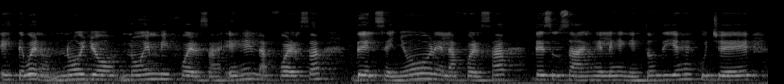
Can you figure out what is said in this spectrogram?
Este, bueno, no yo, no en mi fuerza, es en la fuerza del Señor, en la fuerza de sus ángeles. En estos días escuché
